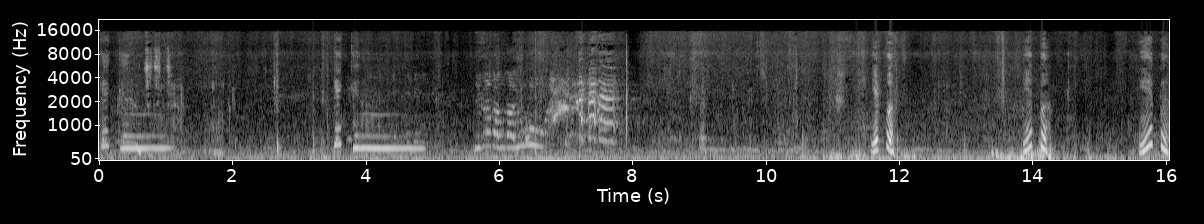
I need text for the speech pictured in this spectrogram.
깨끗. 깨끗. 내가 간다요. 예쁨. 예쁨. 예쁨.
